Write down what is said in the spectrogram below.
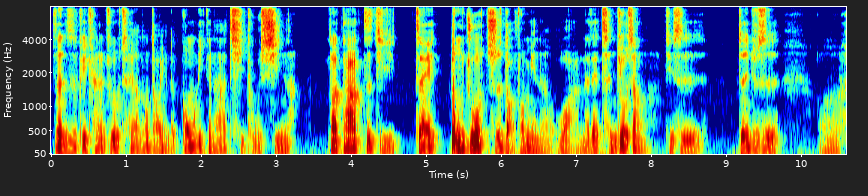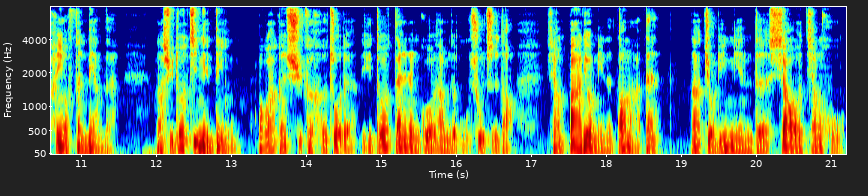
真的是可以看得出陈晓东导演的功力跟他的企图心呐、那他自己在动作指导方面呢，哇，那在成就上其实真的就是呃很有分量的。那许多经典电影，包括他跟徐克合作的，也都担任过他们的武术指导，像八六年的《刀马旦》，那九零年的《笑傲江湖》，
